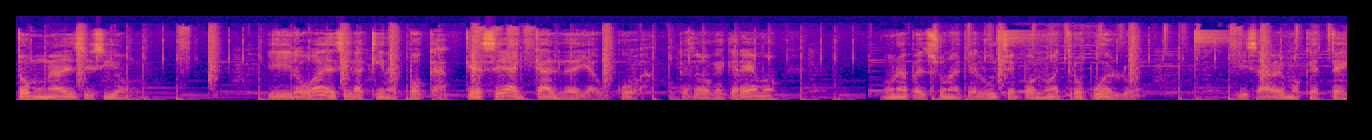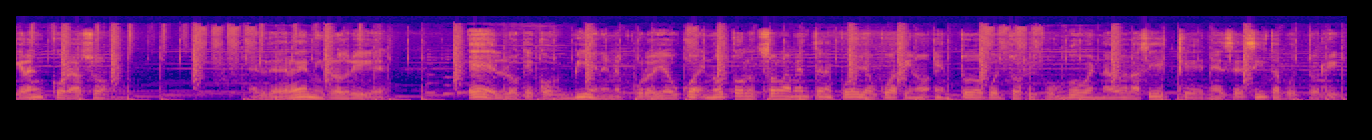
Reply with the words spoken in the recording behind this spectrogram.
toma una decisión, y lo voy a decir aquí en el podcast, que sea alcalde de Yabucoa, que eso es lo que queremos, una persona que luche por nuestro pueblo y sabemos que este gran corazón, el de Lenny Rodríguez, es lo que conviene en el pueblo de Yaucoa, no solamente en el pueblo de Yaucoa, sino en todo Puerto Rico. Un gobernador así es que necesita Puerto Rico.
